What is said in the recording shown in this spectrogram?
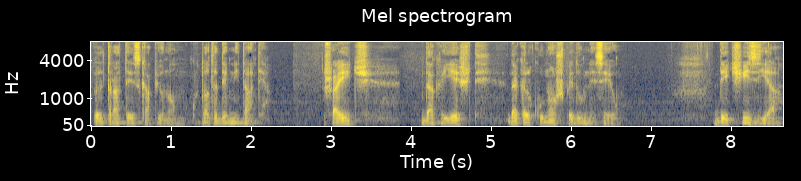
îl tratezi ca pe un om, cu toată demnitatea. Și aici, dacă ești, dacă îl cunoști pe Dumnezeu, decizia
